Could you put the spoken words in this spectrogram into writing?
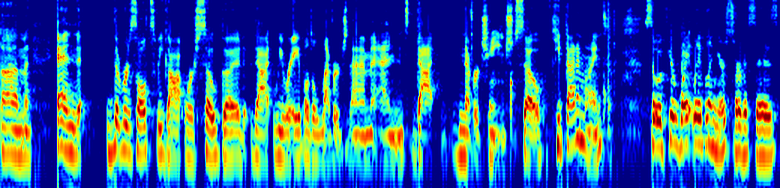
Um, and the results we got were so good that we were able to leverage them and that never changed. So keep that in mind. So if you're white labeling your services,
